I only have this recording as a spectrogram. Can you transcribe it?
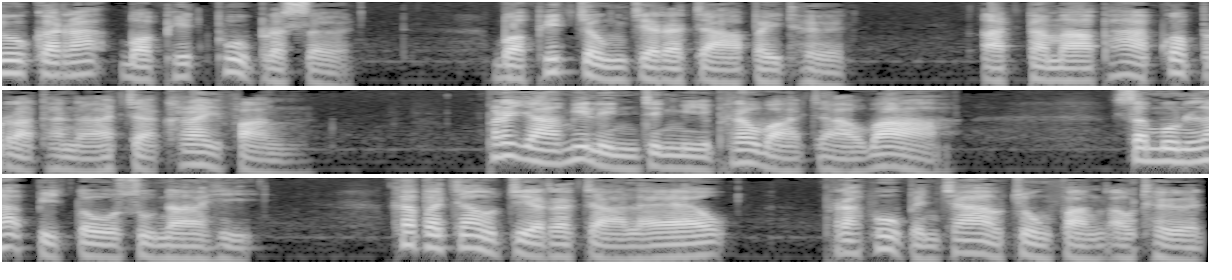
ดูกระบอพิษผู้ประเสริฐบอพิษจงเจรจาไปเถิด อัตมาภาพก็ปรารถนาจะใคร่ฟัง พระยามิลินจึงมีพระวาจาว่า สมุลละปิโตสุนาหิ ข้าพเจ้าเจรจาแล้ว พระผู้เป็นเจ้าจงฟังเอาเถิด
